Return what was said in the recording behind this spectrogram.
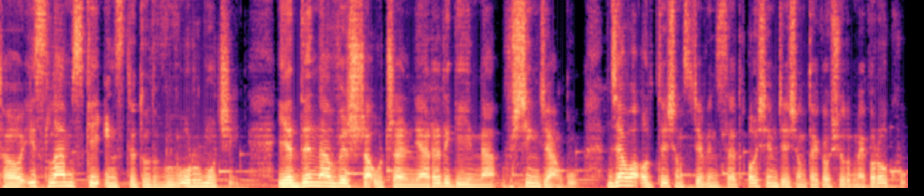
To Islamski Instytut w Urmuci, jedyna wyższa uczelnia religijna w Xinjiangu. Działa od 1987 roku.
